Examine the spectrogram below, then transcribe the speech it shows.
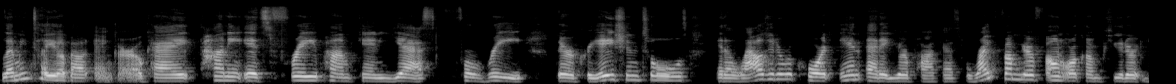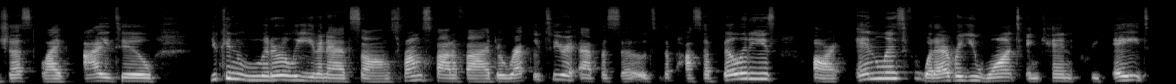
Let me tell you about Anchor, okay? Honey, it's free pumpkin. Yes, free. There are creation tools. It allows you to record and edit your podcast right from your phone or computer, just like I do. You can literally even add songs from Spotify directly to your episodes. The possibilities are endless for whatever you want and can create,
